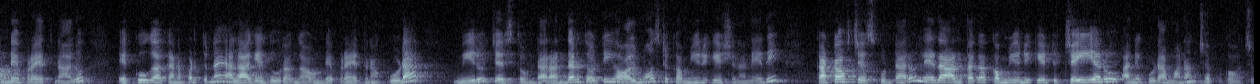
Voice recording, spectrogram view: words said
ఉండే ప్రయత్నాలు ఎక్కువగా కనపడుతున్నాయి. అలాగే దూరంగా ఉండే ప్రయత్నం కూడా మీరు చేస్తూ ఉంటారు. అందరితోటి ఆల్మోస్ట్ కమ్యూనికేషన్ అనేది కట్ ఆఫ్ చేసుకుంటారు. లేదా అంతగా కమ్యూనికేట్ చెయ్యరు అని కూడా మనం చెప్పుకోవచ్చు.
